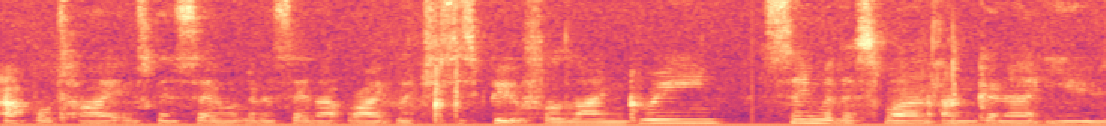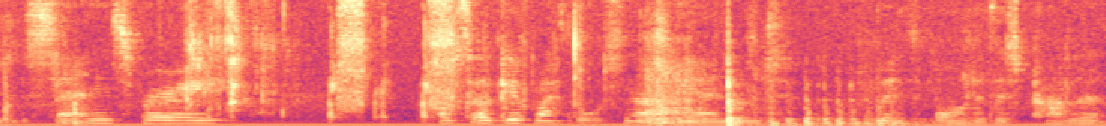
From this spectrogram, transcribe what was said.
Apple Tie. I was going to say, I'm going to say that right, which is this beautiful lime green. Same with this one. I'm going to use setting spray. Also, I'll give my thoughts on that at the end with all of this palette.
